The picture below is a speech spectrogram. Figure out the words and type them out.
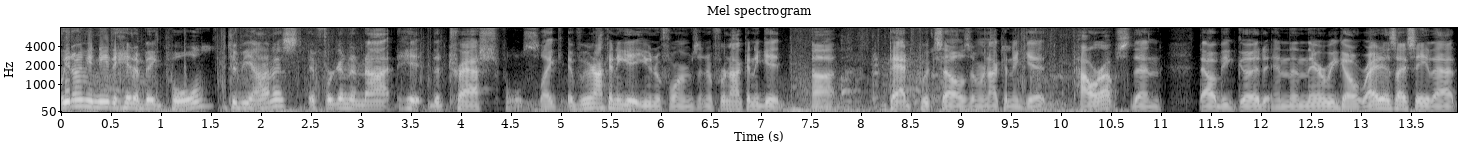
we don't even need to hit a big pool, to be honest, if we're gonna not hit the trash pools. Like, if we're not gonna get uniforms, and if we're not gonna get uh, bad quick sells, and we're not gonna get power-ups, then that would be good. And then there we go. Right as I say that,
